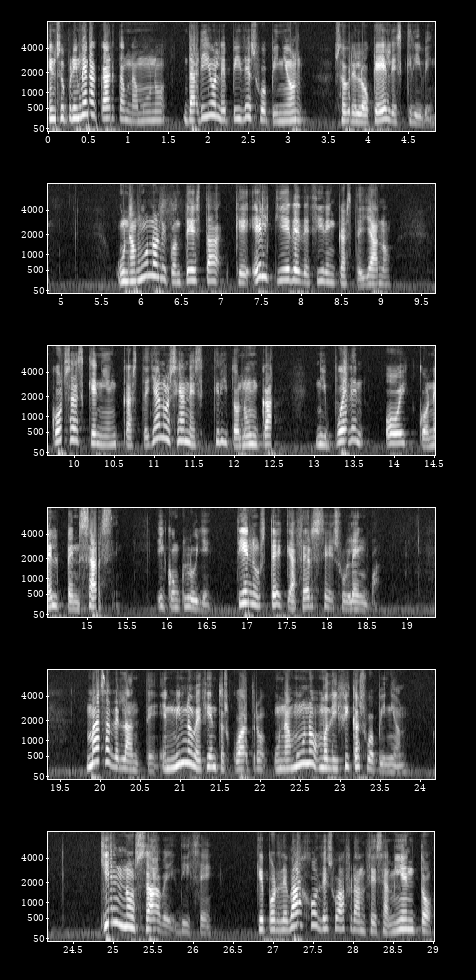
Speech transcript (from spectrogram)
En su primera carta a Unamuno, Darío le pide su opinión sobre lo que él escribe. Unamuno le contesta que él quiere decir en castellano cosas que ni en castellano se han escrito nunca, ni pueden hoy con él pensarse, y concluye, tiene usted que hacerse su lengua. Más adelante, en 1904, Unamuno modifica su opinión. ¿Quién no sabe, dice, que por debajo de su afrancesamiento,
